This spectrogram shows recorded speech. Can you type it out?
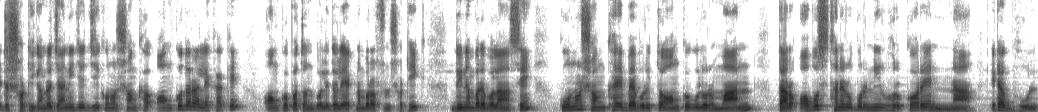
এটা সঠিক। আমরা জানি যে যে কোনো সংখ্যা অঙ্ক দ্বারা লেখাকে অঙ্কপাতন বলে। তাহলে এক নম্বর অপশন সঠিক। দুই নম্বরে বলা আছে কোনো সংখ্যায় ব্যবহৃত অঙ্কগুলোর মান তার অবস্থানের উপর নির্ভর করে না। এটা ভুল।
